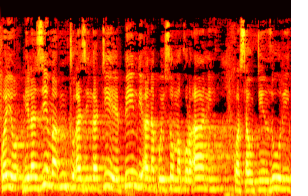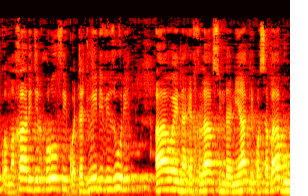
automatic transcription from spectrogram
Kwa hiyo ni lazima mtu azingatie pindi anapoisoma Qur'ani kwa sauti nzuri, kwa makhariji hurufi, kwa tajwidi vizuri, awe na ikhlasi ndani yake kwa sababu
